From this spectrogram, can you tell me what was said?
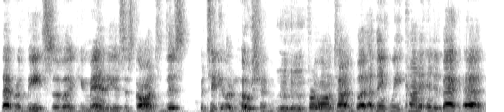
that release of like humanity has just gone to this particular potion Mm-hmm. for a long time. But I think we kind of ended back at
